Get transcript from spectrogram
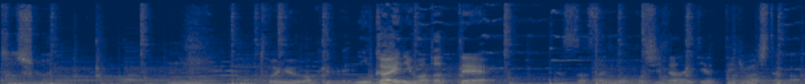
確かに。というわけで、2回にわたって安田さんにお越しいただいてやってきましたが、はい。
